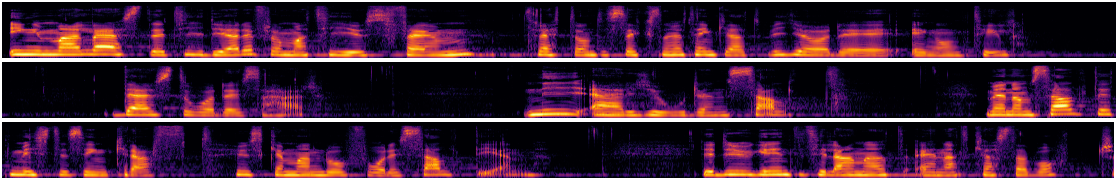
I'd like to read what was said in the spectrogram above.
Ingmar läste tidigare från Matteus 5, 13-16. Jag tänker att vi gör det en gång till. Där står det så här. Ni är jordens salt. Men om saltet mister sin kraft, hur ska man då få det salt igen? Det duger inte till annat än att kasta bort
